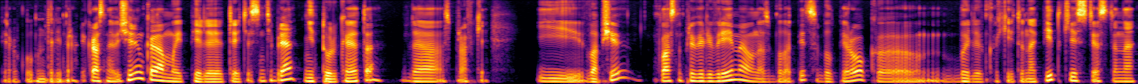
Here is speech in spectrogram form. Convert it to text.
первого клуба Монтелибера. Прекрасная вечеринка, мы пели 3 сентября, не только это, для справки. И вообще классно провели время, у нас была пицца, был пирог, э, были какие-то напитки, естественно.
